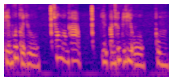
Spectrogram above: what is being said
เสียงพูดเปิดอยู่ ช่องมองภาพหยุดบันทึกวิดีโอปุ่ม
